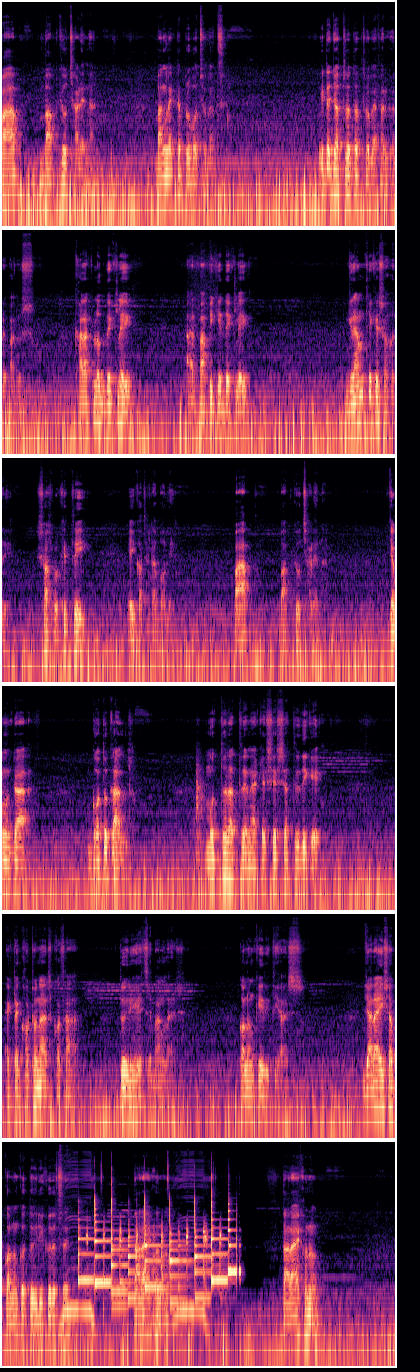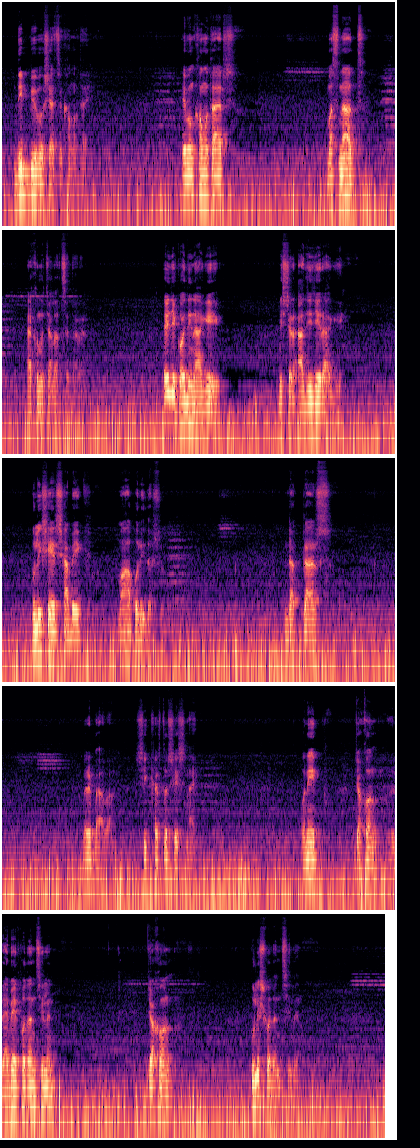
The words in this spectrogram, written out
পাপ বাপকেও ছাড়ে না। বাংলা একটা প্রবচন আছে। এটা যত্রতত্র ব্যাপার করে মানুষ। খারাপ লোক দেখলেই আর পাপিকে দেখলেই গ্রাম থেকে শহরে সর্বক্ষেত্রেই এই কথাটা বলে। পাপ বাপকেও ছাড়ে না। যেমনটা গতকাল মধ্যরাত্রে না একের শেষ রাত্রির দিকে একটা ঘটনার কথা তৈরি হয়েছে বাংলার কলঙ্কের ইতিহাস। যারা এইসব কলঙ্ক তৈরি করেছে, তারা এখনও তারা এখনও দিব্যি বসে আছে ক্ষমতায়। এবং ক্ষমতার মসনাদ এখনও চালাচ্ছে তারা। এই যে কয়দিন আগে মিস্টার আজিজের আগে পুলিশের সাবেক মহাপরিদর্শক ডক্টর আরে বাবা, শিক্ষার তো শেষ নাই। উনি যখন র্যাবের প্রধান ছিলেন, যখন পুলিশ প্রধান ছিলেন,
